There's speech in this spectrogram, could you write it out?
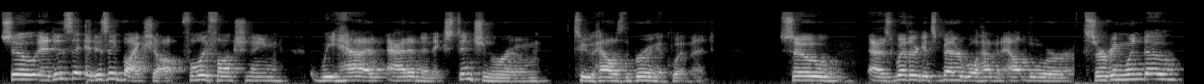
So it is a, it is a bike shop, fully functioning. We had added an extension room to house the brewing equipment. So as weather gets better, we'll have an outdoor serving window.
